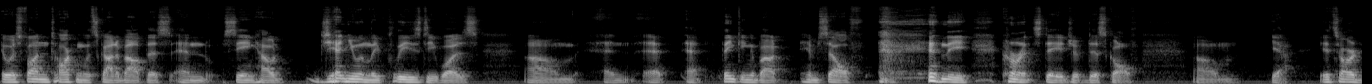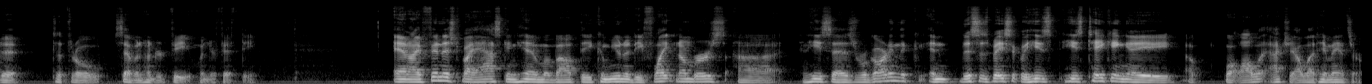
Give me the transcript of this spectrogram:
It was fun talking with Scott about this and seeing how genuinely pleased he was um, and at, at thinking about himself in the current stage of disc golf. Um, yeah, it's hard to, to throw 700 feet when you're 50. And I finished by asking him about the community flight numbers. Uh, and he says regarding the and this is basically he's he's taking a, a well I'll actually I'll let him answer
